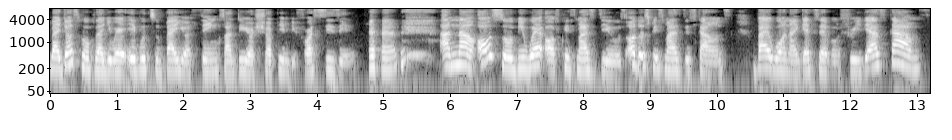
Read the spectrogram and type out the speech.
But I just hope that you were able to buy your things and do your shopping before season. and now also beware of Christmas deals. All those Christmas discounts. Buy one and get seven free. They are scams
